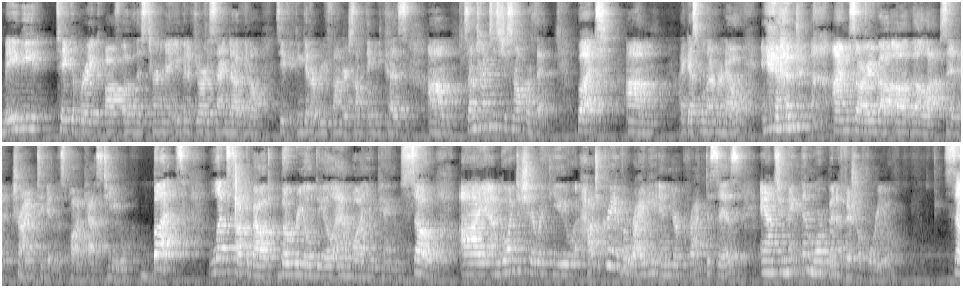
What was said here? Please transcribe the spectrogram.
maybe take a break off of this tournament, even if you already signed up, you know, see if you can get a refund or something because um, sometimes it's just not worth it. But um, I guess we'll never know. And I'm sorry about uh, the lapse in trying to get this podcast to you. But let's talk about the real deal and why you came. So, I am going to share with you how to create variety in your practices and to make them more beneficial for you. So,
